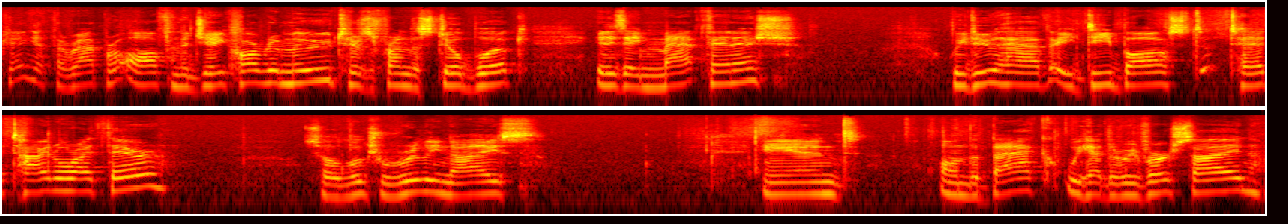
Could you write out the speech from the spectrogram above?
Okay, got the wrapper off and the J card removed. Here's the front of the steel book. It is a matte finish. We do have a debossed TED title right there. So it looks really nice. And on the back we have the reverse side.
